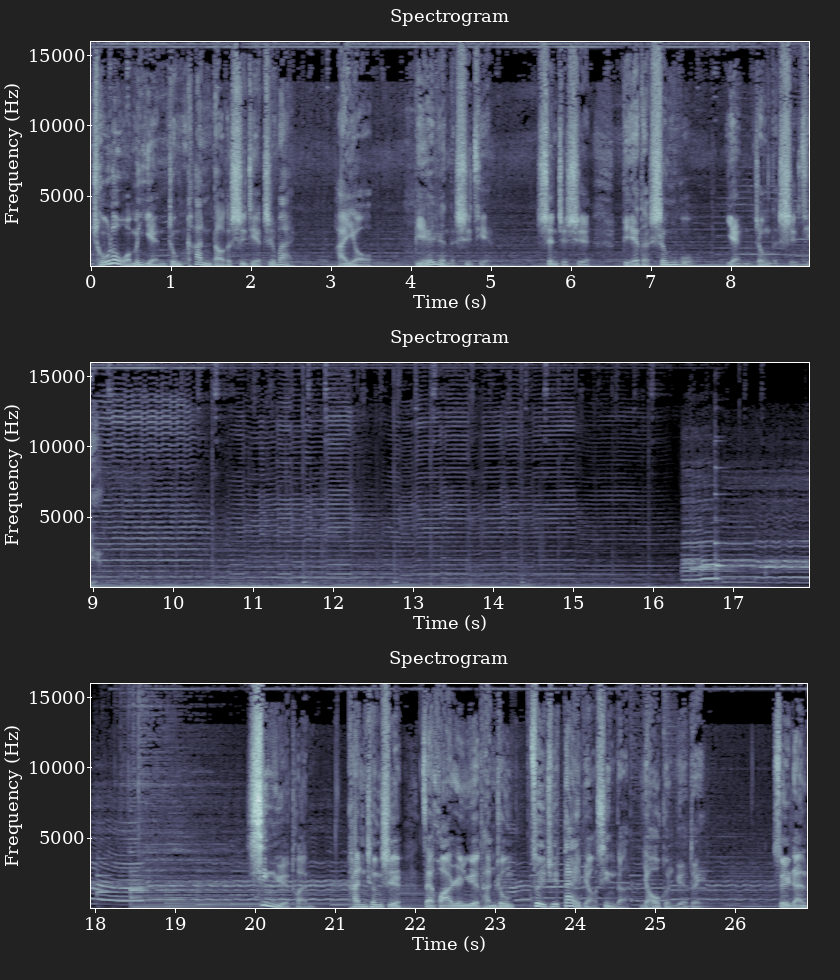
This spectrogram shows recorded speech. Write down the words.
除了我们眼中看到的世界之外，还有别人的世界，甚至是别的生物眼中的世界。信乐团，堪称是在华人乐坛中最具代表性的摇滚乐队。虽然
